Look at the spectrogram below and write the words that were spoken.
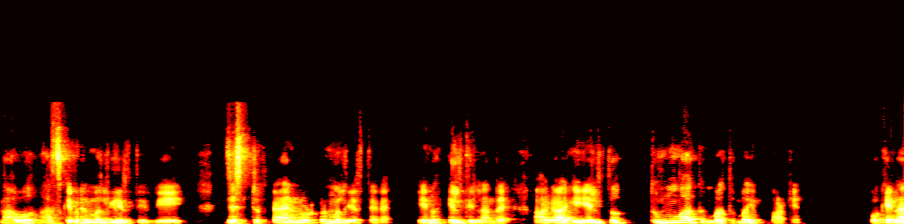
ನಾವು ಹಾಸಿಗೆ ಮೇಲೆ ಮಲಗಿರ್ತೀವಿ. ಜಸ್ಟ್ ಫ್ಯಾನ್ ನೋಡ್ಕೊಂಡು ಮಲಗಿರ್ತೇವೆ. ಏನು ಹೆಲ್ತ್ ಇಲ್ಲ ಅಂದ್ರೆ. ಹಾಗಾಗಿ ಹೆಲ್ತ್ ತುಂಬಾ ತುಂಬಾ ತುಂಬಾ ಇಂಪಾರ್ಟೆಂಟ್ ಓಕೆನಾ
